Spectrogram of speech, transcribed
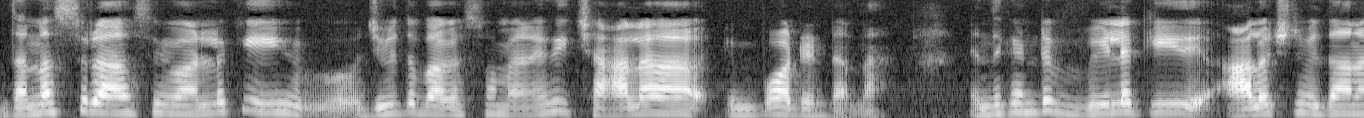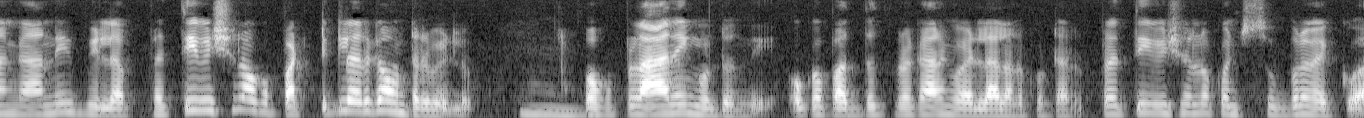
ధనస్సు రాశి వాళ్ళకి జీవిత భాగస్వామి అనేది చాలా ఇంపార్టెంట్ అన్న. ఎందుకంటే వీళ్ళకి ఆలోచన విధానం కానీ వీళ్ళ ప్రతి విషయంలో ఒక పర్టికులర్గా ఉంటారు వీళ్ళు. ఒక ప్లానింగ్ ఉంటుంది. ఒక పద్ధతి ప్రకారం వెళ్ళాలనుకుంటారు. ప్రతి విషయంలో కొంచెం శుభ్రం ఎక్కువ.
